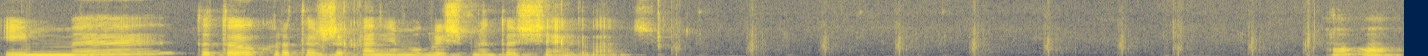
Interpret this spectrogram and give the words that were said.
I my do tego korytarzyka nie mogliśmy dosięgnąć. O!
